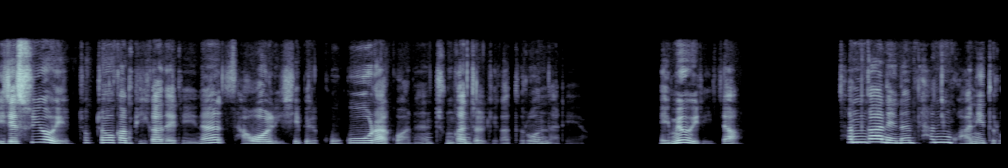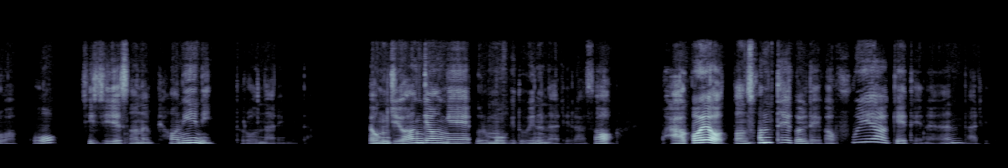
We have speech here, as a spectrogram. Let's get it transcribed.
이제 수요일 촉촉한 비가 내리는 4월 20일 고구라고 하는 중간절기가 들어온 날이에요. 개묘일이죠. 천간에는 편관이 들어왔고 지지에서는 편인이 들어온 날입니다. 경지 환경에 을목이 놓이는 날이라서 과거의 어떤 선택을 내가 후회하게 되는 날이 됩니다.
